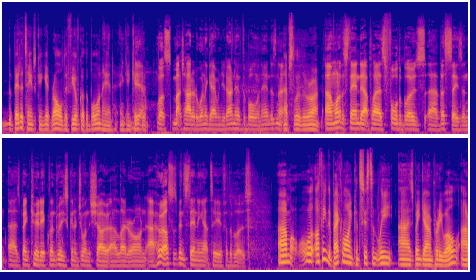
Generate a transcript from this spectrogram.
the better teams can get rolled if you've got the ball in hand and can keep yeah. it. Well, it's much harder to win a game when you don't have the ball in hand, isn't it? Absolutely right. Um, one of the standout players for the Blues uh, this season uh, has been Kurt Eklund. He's going to join the show uh, later on. Uh, who else has been standing out to you for the Blues? Um, well, I think the backline consistently uh, has been going pretty well. Uh,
